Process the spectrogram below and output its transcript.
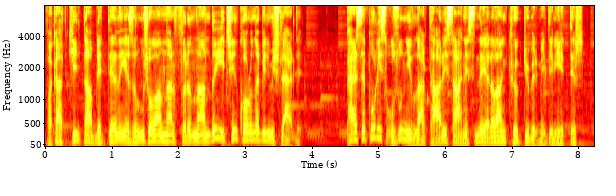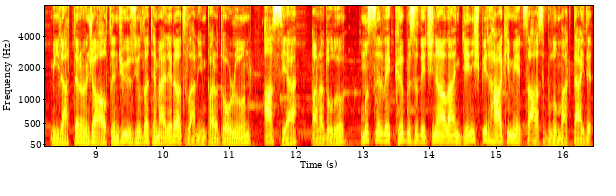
fakat kil tabletlerine yazılmış olanlar fırınlandığı için korunabilmişlerdi. Persepolis uzun yıllar tarih sahnesinde yer alan köklü bir medeniyettir. Milattan önce 6. yüzyılda temelleri atılan imparatorluğun Asya, Anadolu, Mısır ve Kıbrıs'ı da içine alan geniş bir hakimiyet sahası bulunmaktaydı.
